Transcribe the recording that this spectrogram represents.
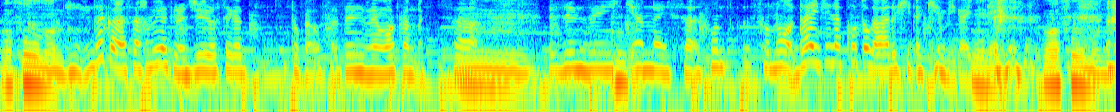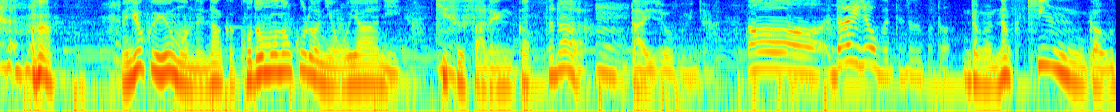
うんあそうなんだ。うん、だからさ歯磨きの重要性がとかをさ全然分かんなくてうさ、ん。全然やんないしさほんその大事なことがある日だけ磨いて。る、うん、あそうなんだ。よく言うもんね。なんか子供の頃に親にキスされんかったらうん。大丈夫みたいなああ大丈夫ってどういうこと？だからなんか菌が移っ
